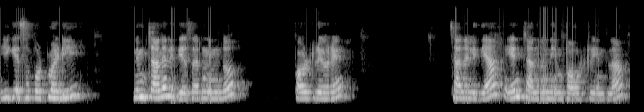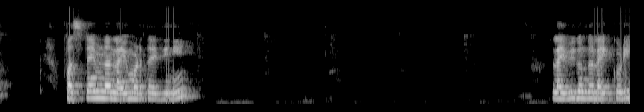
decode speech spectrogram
ಹೀಗೆ ಸಪೋರ್ಟ್ ಮಾಡಿ. ನಿಮ್ಮ ಚಾನೆಲ್ ಇದೆಯಾ ಸರ್ ನಿಮ್ಮದು ಪೌಲ್ಟ್ರಿ ಅವರೇ. ಚಾನೆಲ್ ಇದೆಯಾ? ಏನು ಚಾನಲ್ ನಿಮ್ಮ ಪೌಲ್ಟ್ರಿ ಅಂತಲ್ಲ ಫಸ್ಟ್ ಟೈಮ್ ನಾನು ಲೈವ್ ಮಾಡ್ತಾ ಇದ್ದೀನಿ. ಲೈವಿಗೊಂದು ಲೈಕ್ ಕೊಡಿ.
